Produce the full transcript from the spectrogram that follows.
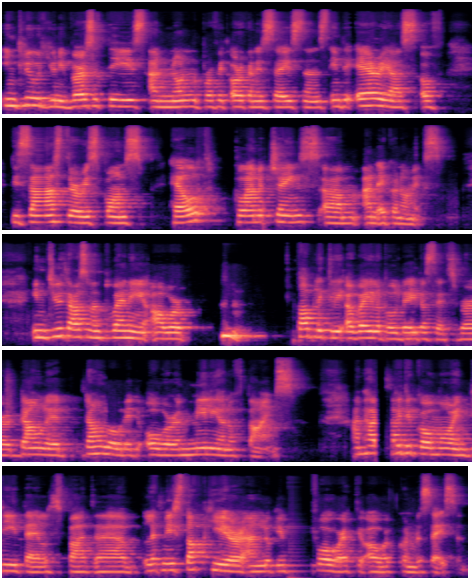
include universities and non-profit organizations in the areas of disaster response, health, climate change, um, and economics. In 2020, our publicly available datasets were download, downloaded over a million of times. I'm happy to go more in details, but uh, let me stop here and looking forward to our conversation.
